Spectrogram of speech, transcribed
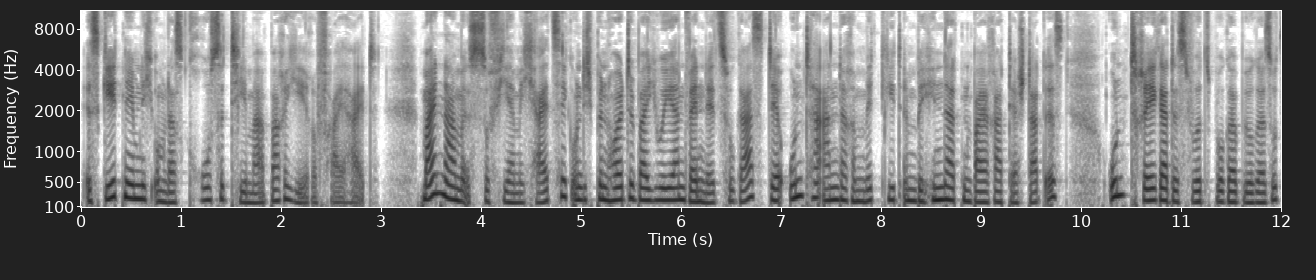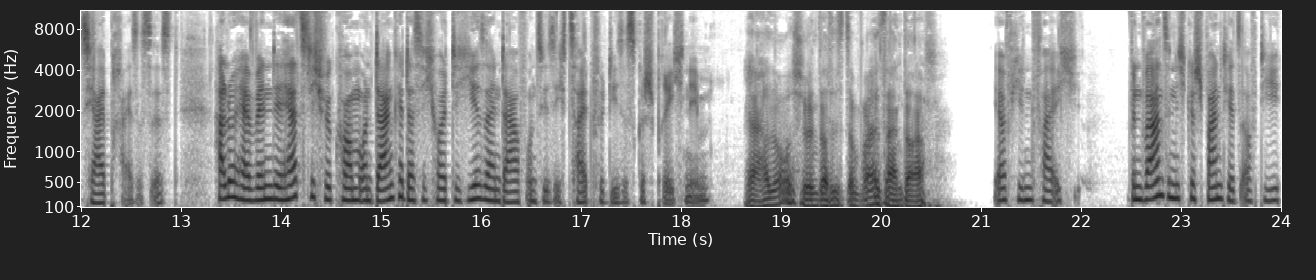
Es geht nämlich um das große Thema Barrierefreiheit. Mein Name ist Sophia Michalzig und ich bin heute bei Julian Wendel zu Gast, der unter anderem Mitglied im Behindertenbeirat der Stadt ist und Träger des Würzburger Bürgersozialpreises ist. Hallo Herr Wendel, herzlich willkommen und danke, dass ich heute hier sein darf und Sie sich Zeit für dieses Gespräch nehmen. Ja, hallo, schön, dass ich dabei sein darf. Ja, auf jeden Fall. Ich bin wahnsinnig gespannt jetzt auf die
